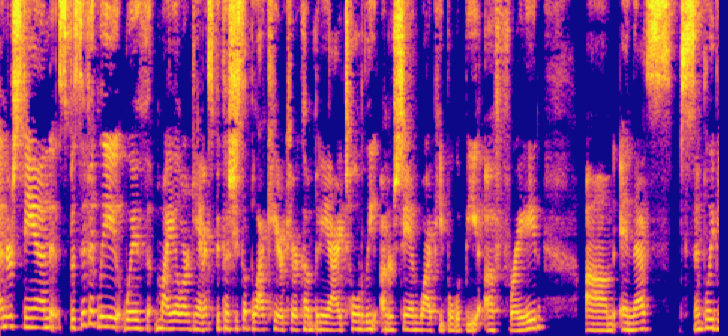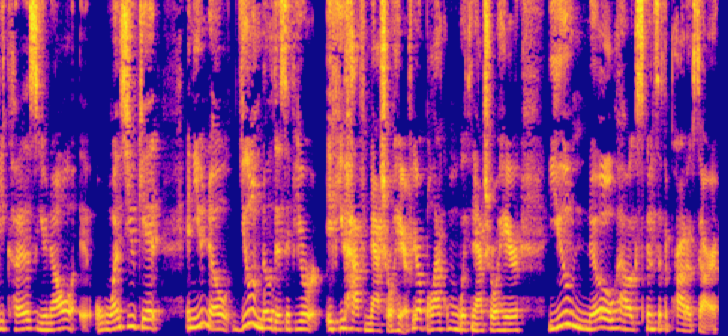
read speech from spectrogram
understand specifically with Mielle Organics because she's a black hair care company. I totally understand why people would be afraid. Um, and that's simply because, you know, once you get and you know, you'll know this if you're, if you have natural hair. If you're a black woman with natural hair, you know how expensive the products are.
